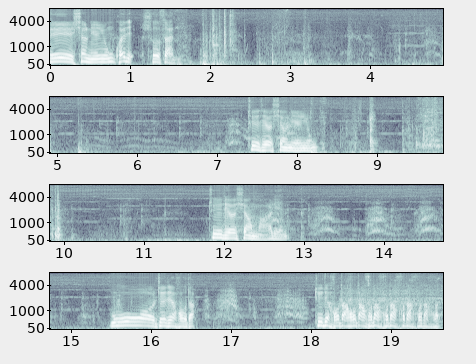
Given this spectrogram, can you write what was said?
哎，向鲢鳙，快点收伞！这条像鲢鳙。这条像麻莲，哇，这条好大，这条好大，好大，好大，好大，好大，好大，好大。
